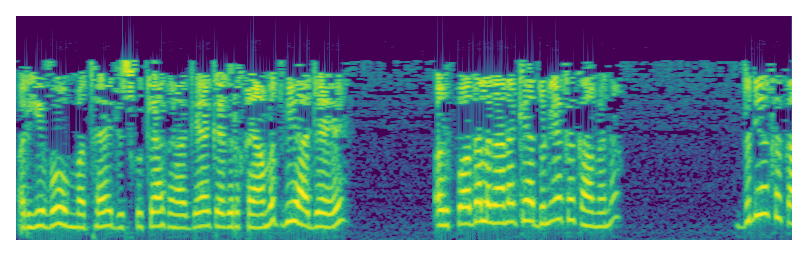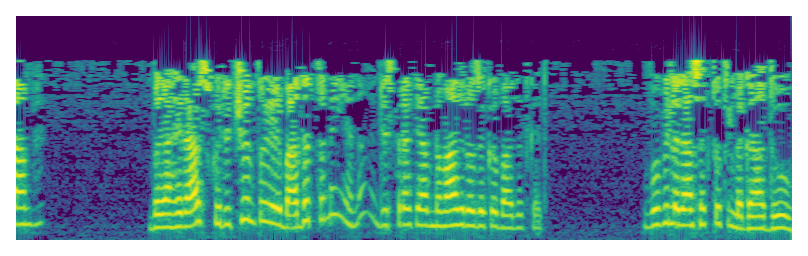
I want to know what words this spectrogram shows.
اور یہ وہ امت ہے جس کو کیا کہا گیا کہ اگر قیامت بھی آ جائے اور پودا لگانا کیا دنیا کا کام ہے نا؟ دنیا کا کام ہے۔ براہ راست کوئی ریچول تو یہ عبادت تو نہیں ہے نا؟ جس طرح کہ آپ نماز روزے کو عبادت کرتے وہ بھی لگا سکتے تو لگا دو۔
